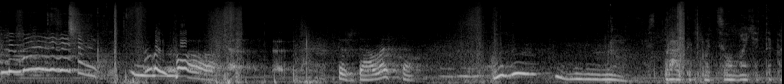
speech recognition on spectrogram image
Привіт! Дождалася? Братик поцьомає тебе.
